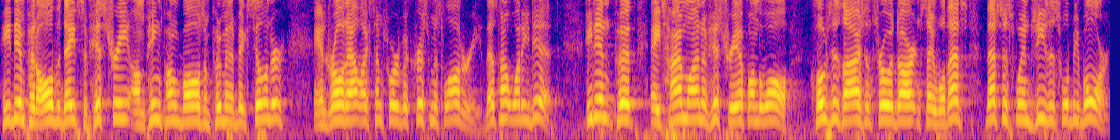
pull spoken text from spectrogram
He didn't put all the dates of history on ping pong balls and put them in a big cylinder and draw it out like some sort of a Christmas lottery. That's not what He did. He didn't put a timeline of history up on the wall, close His eyes and throw a dart and say, well, that's, that's just when Jesus will be born.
